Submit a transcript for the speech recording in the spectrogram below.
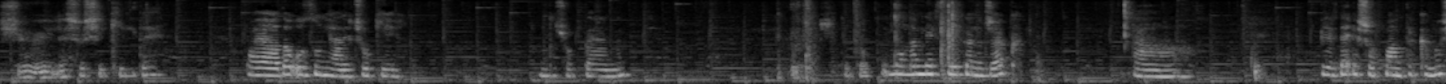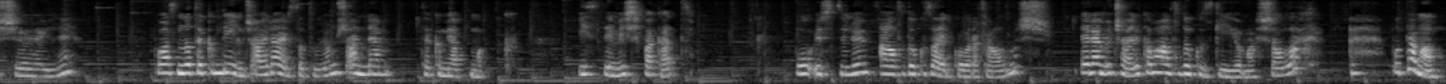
Şöyle şu şekilde. Bayağı da uzun yani çok iyi. Bunu da çok beğendim. Şöyle toplayayım. Onların hepsi yıkanacak. Aa, bir de eşofman takımı şöyle. Bu aslında takım değilmiş. Ayrı ayrı satılıyormuş. Annem takım yapmak istemiş fakat bu üstünü 6-9 aylık olarak almış. Erem 3 aylık ama 6-9 giyiyor maşallah. Bu tamam.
